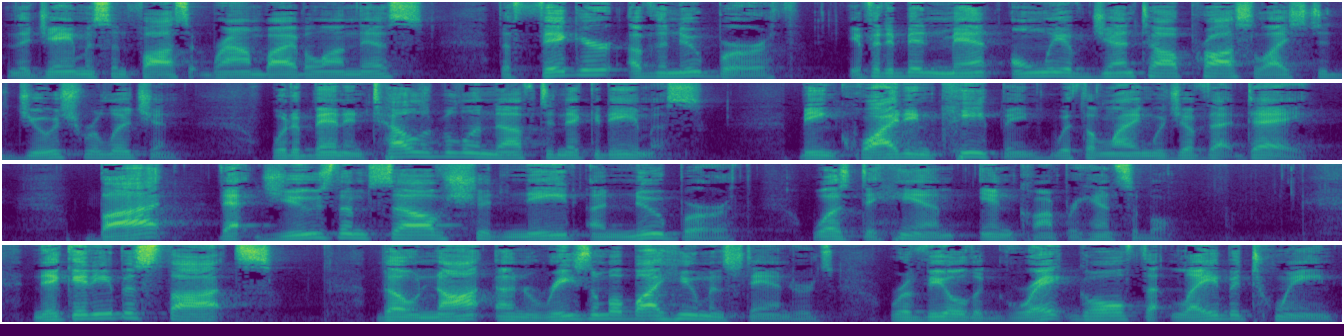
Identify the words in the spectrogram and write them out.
And the Jamieson Fausset Brown Bible on this, the figure of the new birth if it had been meant only of Gentile proselytes to the Jewish religion, would have been intelligible enough to Nicodemus, being quite in keeping with the language of that day. But that Jews themselves should need a new birth was to him incomprehensible. Nicodemus' thoughts, though not unreasonable by human standards, reveal the great gulf that lay between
